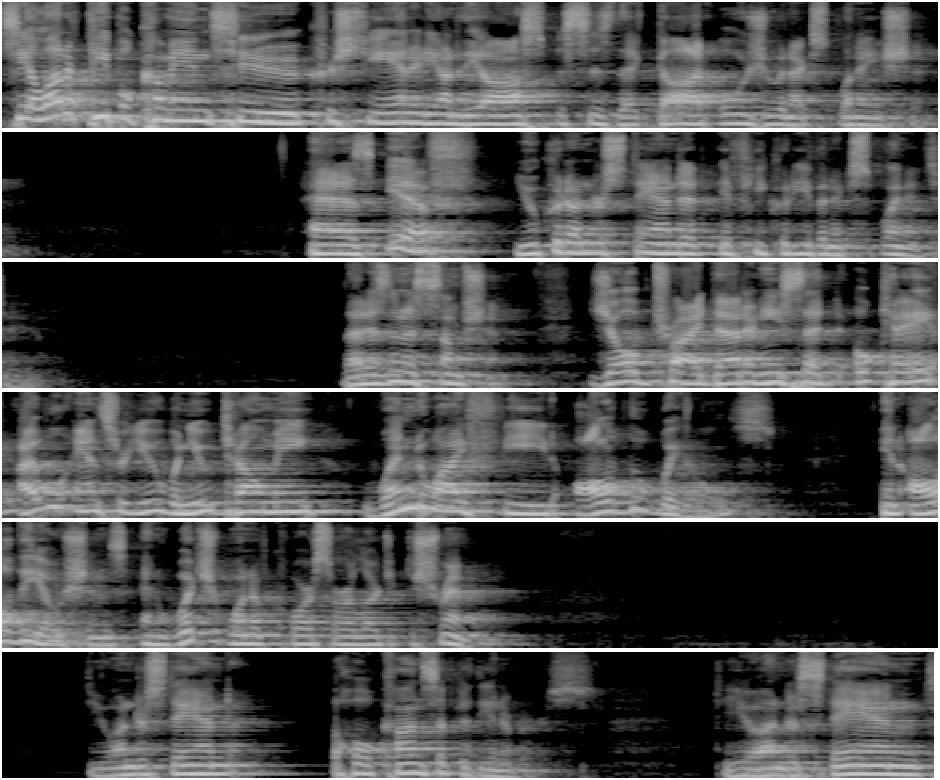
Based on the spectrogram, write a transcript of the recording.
See, a lot of people come into Christianity under the auspices that God owes you an explanation, as if you could understand it if He could even explain it to you. That is an assumption. Job tried that and he said, Okay, I will answer you when you tell me when do I feed all of the whales in all of the oceans and which one, of course, are allergic to shrimp. Do you understand the whole concept of the universe? Do you understand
